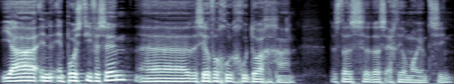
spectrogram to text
ja in, in positieve zin. Er is heel veel goed, goed doorgegaan. Dus dat is, dat is echt heel mooi om te zien.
